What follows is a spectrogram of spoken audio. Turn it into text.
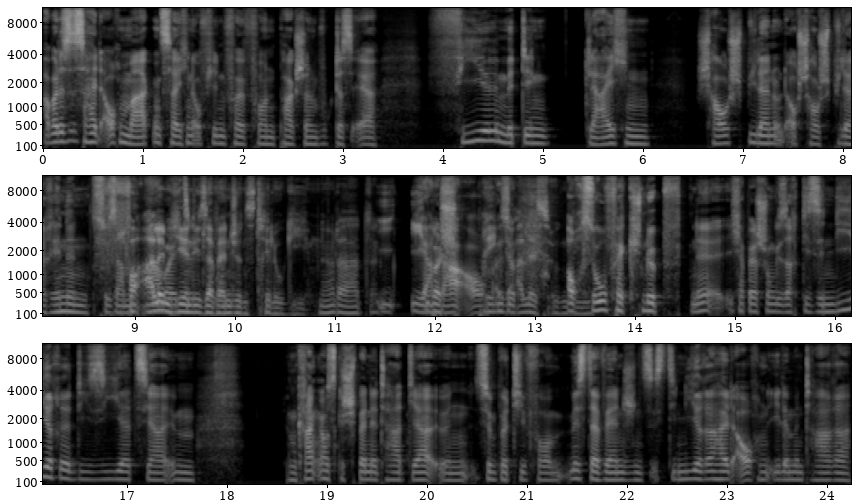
aber das ist halt auch ein Markenzeichen auf jeden Fall von Park Chan-wook, dass er viel mit den gleichen Schauspielern und auch Schauspielerinnen zusammen Vor allem hier in dieser Vengeance-Trilogie. Ne, da hat, ja, da auch. Also alles irgendwie. Auch so verknüpft. Ne? Ich habe ja schon gesagt, diese Niere, die sie jetzt ja im, im Krankenhaus gespendet hat, ja, in Sympathy for Mr. Vengeance, ist die Niere halt auch ein elementarer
